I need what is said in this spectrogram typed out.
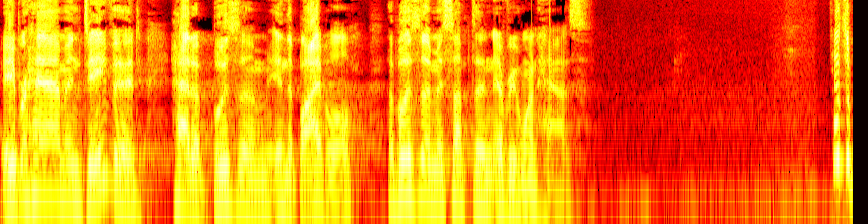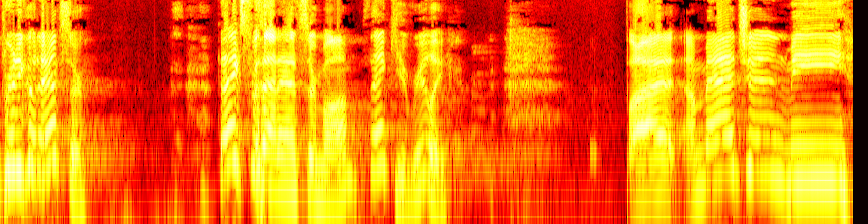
Abraham and David had a bosom in the Bible. A bosom is something everyone has. That's a pretty good answer. Thanks for that answer, Mom. Thank you, really. But imagine me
